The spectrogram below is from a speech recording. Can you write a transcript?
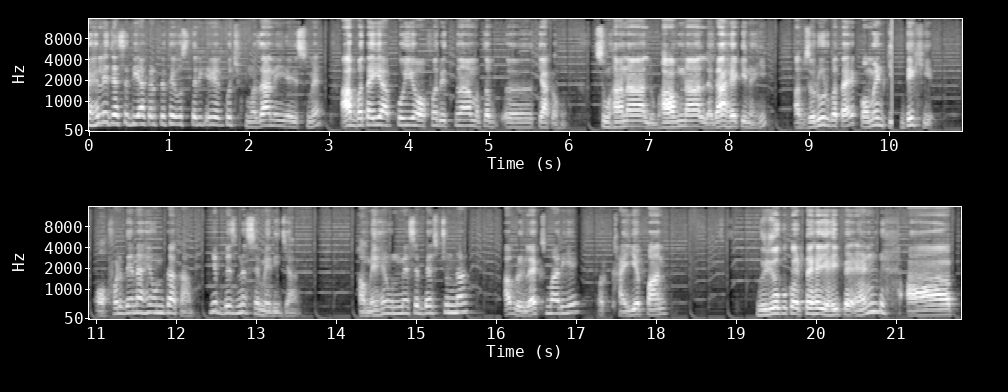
पहले जैसे दिया करते थे उस तरीके का कुछ मज़ा नहीं है इसमें। आप बताइए आपको ये ऑफ़र इतना मतलब आ, क्या कहूँ? सुहाना लुभावना लगा है कि नहीं? आप ज़रूर बताएँ कमेंट की देखिए ऑफ़र देना है उनका काम। ये बिज़नेस है मेरी जान। हमें है उनमें से बेस्ट चुनना। अब रिलैक्स मारिए और खाइए पान। वीडियो को करते हैं यहीं पे एंड आप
